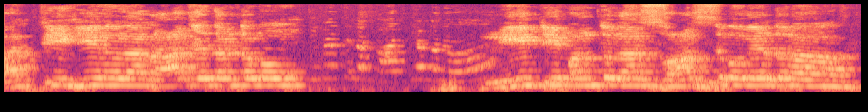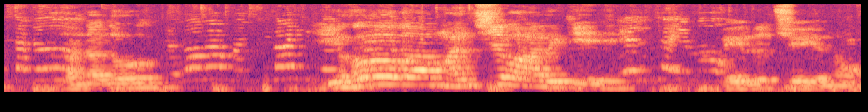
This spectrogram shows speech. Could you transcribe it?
భక్తిహీనుల రాజదండము నీతి మంతుల స్వాస్థ్యము వేదన. దండదు. యహోవా మంచి వారికి మేలు చేయను.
